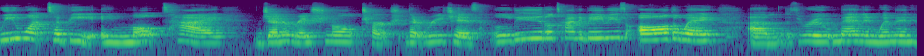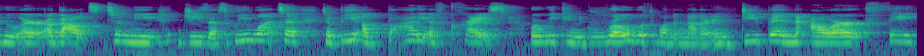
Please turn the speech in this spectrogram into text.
we want to be a multi generational church that reaches little tiny babies all the way um, through men and women who are about to meet Jesus. We want to, to be a body of Christ where we can grow with one another and deepen our faith,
